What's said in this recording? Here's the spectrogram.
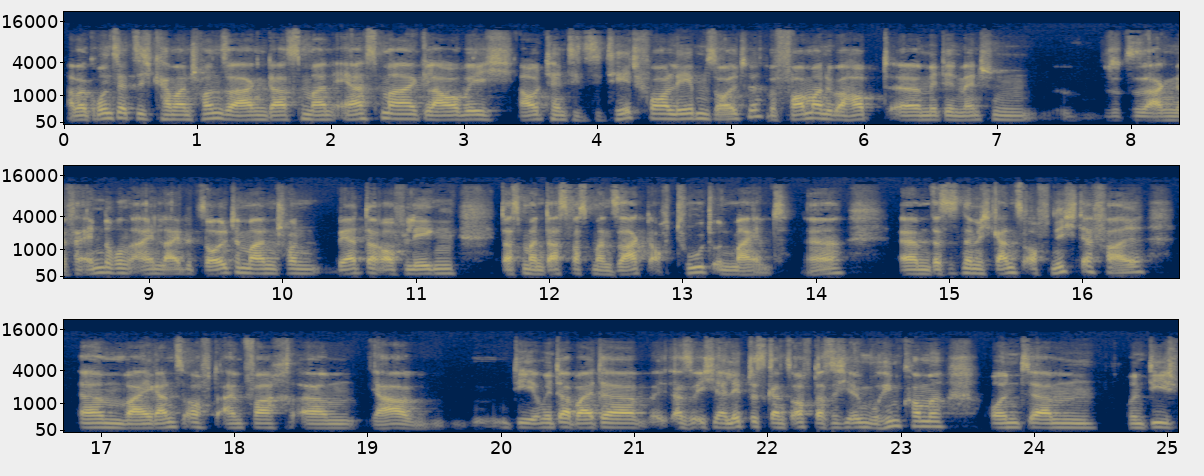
Aber grundsätzlich kann man schon sagen, dass man erstmal, glaube ich, Authentizität vorleben sollte, bevor man überhaupt äh, mit den Menschen sozusagen eine Veränderung einleitet, sollte man schon Wert darauf legen, dass man das, was man sagt, auch tut und meint. Ja? Ähm, das ist nämlich ganz oft nicht der Fall, ähm, weil ganz oft einfach ähm, ja die Mitarbeiter, also ich erlebe das ganz oft, dass ich irgendwo hinkomme und ähm, und die,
